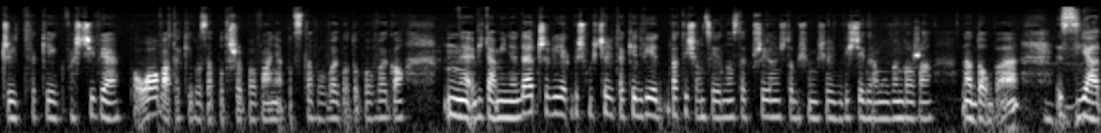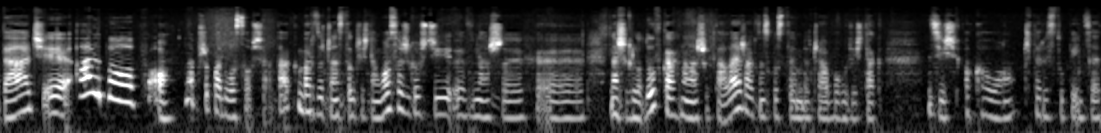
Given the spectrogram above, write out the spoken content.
czyli takiej właściwie połowa takiego zapotrzebowania podstawowego, dobowego witaminy D, czyli jakbyśmy chcieli takie 2000 jednostek przyjąć, to byśmy musieli 200 gramów węgorza na dobę mhm. zjadać, e, albo o, na przykład łososia, tak? Bardzo często gdzieś tam łosoś gości w naszych, e, w naszych lodówkach, na naszych talerzach, w związku z tym trzeba było gdzieś tak zjeść około 400-500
